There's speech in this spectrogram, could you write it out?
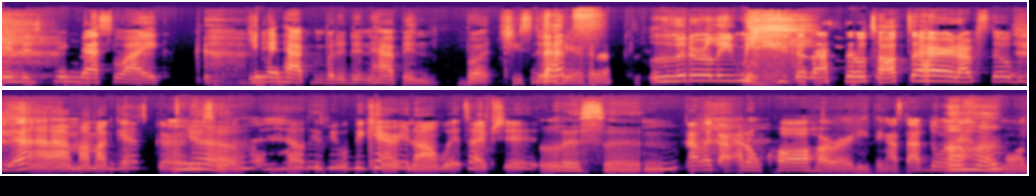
in this thing that's like, yeah, it happened, but it didn't happen. But she's still here That's because literally me. because I still talk to her and I'm still be ah, mama guess girl. You see Yeah. what the hell these people be carrying on with type shit. Listen. Not like I, I don't call her or anything. I stopped doing Uh-huh. that a long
